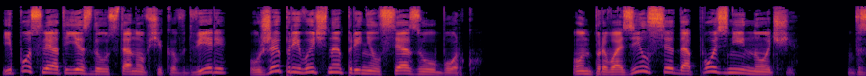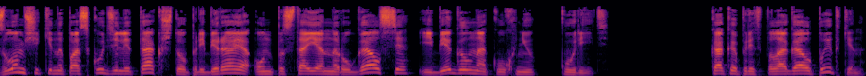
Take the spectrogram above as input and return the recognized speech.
И после отъезда установщика в двери уже привычно принялся за уборку. Он провозился до поздней ночи. Взломщики напаскудили так, что, прибирая, он постоянно ругался и бегал на кухню курить. Как и предполагал Пыткин,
